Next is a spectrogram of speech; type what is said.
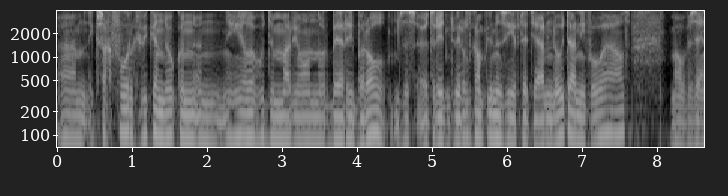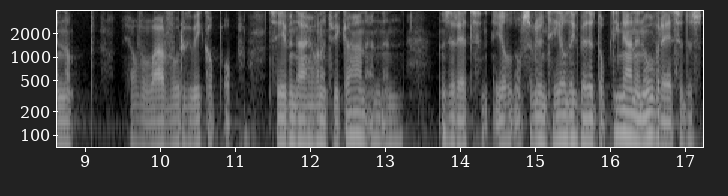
Ehm, ik zag vorig weekend ook een, een hele goede Marion Norbert Riberol. Ze is uitredend wereldkampioen. Ze heeft dit jaar nooit haar niveau gehaald. Maar we zijn op, ja, we waren vorige week op, op zeven dagen van het WK. En, en ze rijdt heel, of ze leunt heel dicht bij de top 10 aan in Overijse. Dus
